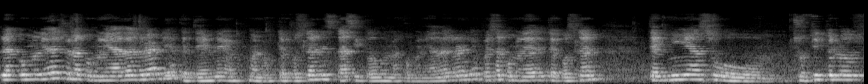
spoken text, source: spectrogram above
la comunidad es una comunidad agraria que tiene, bueno, Tepoztlán es casi toda una comunidad agraria, pero esa comunidad de Tepoztlán tenía su, sus títulos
